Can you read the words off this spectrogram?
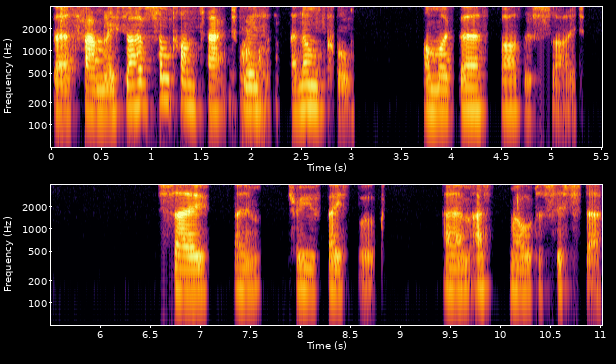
birth family. So I have some contact with an uncle on my birth father's side. So um, through Facebook, um, as my older sister.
